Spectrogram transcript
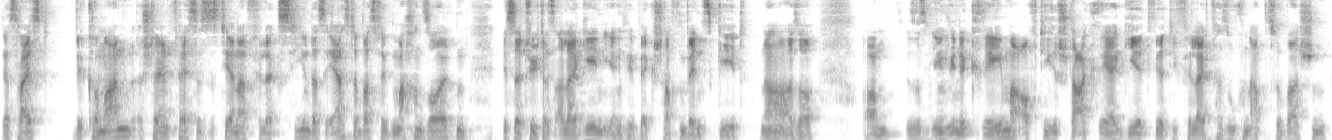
Das heißt, wir kommen an, stellen fest, es ist die Anaphylaxie und das Erste, was wir machen sollten, ist natürlich das Allergen irgendwie wegschaffen, wenn es geht. Ne? Also ähm, ist es irgendwie eine Creme, auf die stark reagiert wird, die vielleicht versuchen abzuwaschen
